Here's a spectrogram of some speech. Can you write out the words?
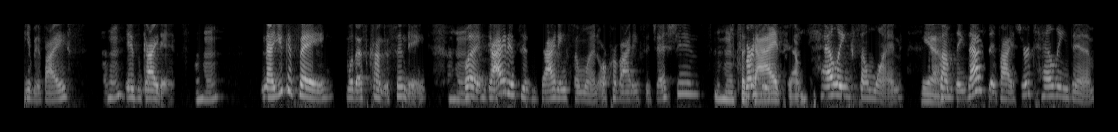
give advice. Mhm. It's guidance. Mhm. Now you can say, well, that's condescending, Mhm. but guidance is guiding someone or providing suggestions Mhm. To guide them. telling someone Yeah. something. That's advice. You're telling them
